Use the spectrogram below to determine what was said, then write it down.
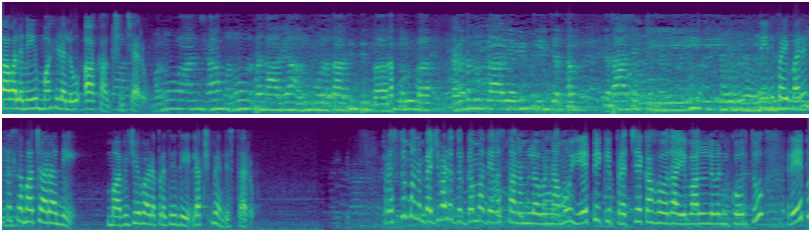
కావాలని మహిళలు ఆకాంక్షించారు. దీనిపై మరింత సమాచారాన్ని మా విజయవాడ ప్రతినిధి లక్ష్మి అందిస్తారు. ప్రస్తుతం మనం బెజవాడ దుర్గమ్మ దేవస్థానంలో ఉన్నాము. ఏపీకి ప్రత్యేక హోదా ఇవ్వాలని కోరుతూ రేపు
